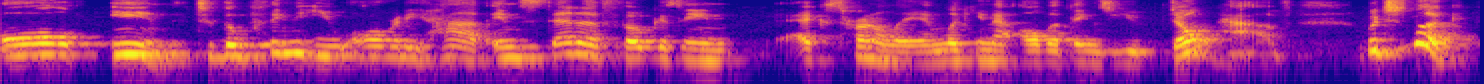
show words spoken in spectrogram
all in to the thing that you already have instead of focusing externally and looking at all the things you don't have, which look,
